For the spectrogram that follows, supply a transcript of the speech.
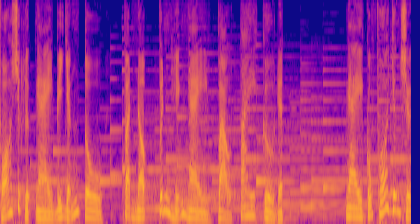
Phó sức lực Ngài bị dẫn tù và nộp vinh hiển Ngài vào tay cừu địch. Ngài cũng phó dân sự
